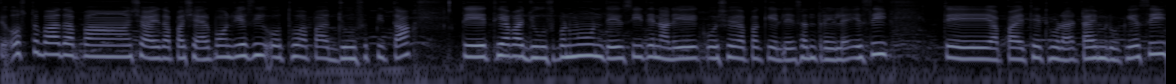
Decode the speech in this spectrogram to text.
ਤੇ ਉਸ ਤੋਂ ਬਾਅਦ ਆਪਾਂ ਸ਼ਾਇਦ ਆਪਾਂ ਸ਼ਹਿਰ ਪਹੁੰਚ ਗਏ ਸੀ, ਉੱਥੋਂ ਆਪਾਂ ਜੂਸ ਪੀਤਾ ਤੇ ਇੱਥੇ ਆਪਾਂ ਜੂਸ ਬਣਵਾਉਣ ਦੇ ਸੀ ਤੇ ਨਾਲੇ ਕੁਝ ਆਪਾਂ ਕੇਲੇ ਸੰਤਰੇ ਲਏ ਸੀ ਤੇ ਆਪਾਂ ਇੱਥੇ ਥੋੜਾ ਟਾਈਮ ਰੁਕੇ ਸੀ।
